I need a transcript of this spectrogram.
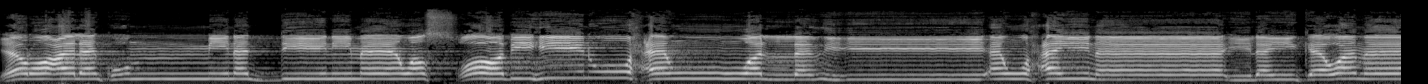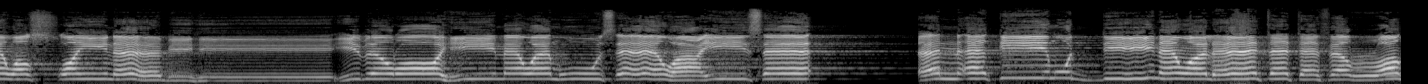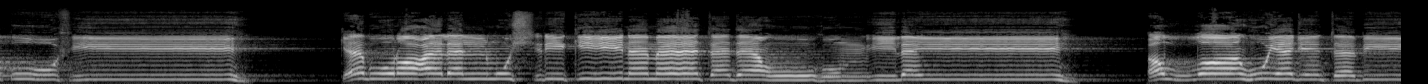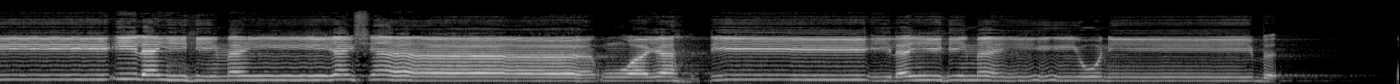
شرع لكم من الدين ما وصى به نوحا والذي أوحينا إليك وما وصينا به إبراهيم وموسى وعيسى أن أقيموا الدين ولا تتفرقوا فيه. كبر على المشركين ما تدعوهم إليه. الله يجتبي إليه من يشاء ويهدي إليه من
